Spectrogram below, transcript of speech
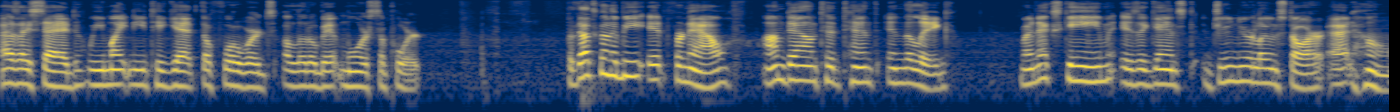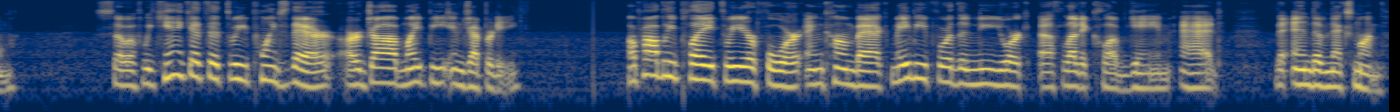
As I said, we might need to get the forwards a little bit more support. But that's going to be it for now. I'm down to 10th in the league. My next game is against Junior Lone Star at home. So if we can't get the three points there, our job might be in jeopardy. I'll probably play three or four and come back maybe for the New York Athletic Club game at the end of next month.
